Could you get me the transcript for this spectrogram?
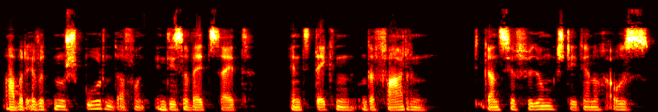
aber er wird nur Spuren davon in dieser Weltzeit entdecken und erfahren. Die ganze Erfüllung steht ja noch aus.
